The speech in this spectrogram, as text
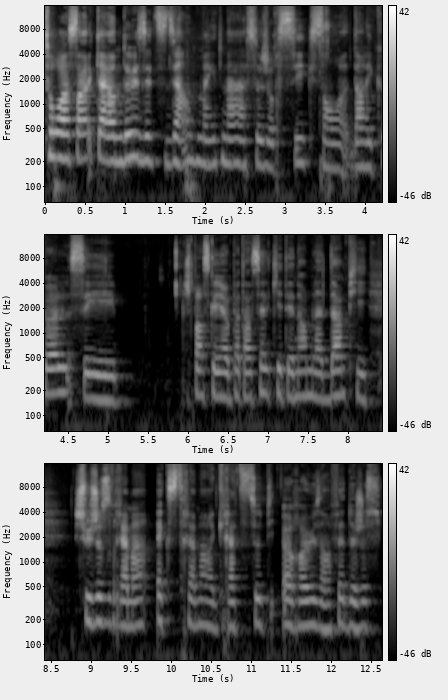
342 étudiantes maintenant à ce jour-ci qui sont dans l'école, c'est, je pense qu'il y a un potentiel qui est énorme là-dedans, puis je suis juste vraiment extrêmement en gratitude puis heureuse en fait de juste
